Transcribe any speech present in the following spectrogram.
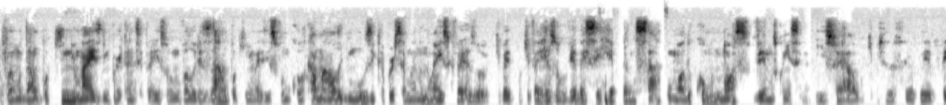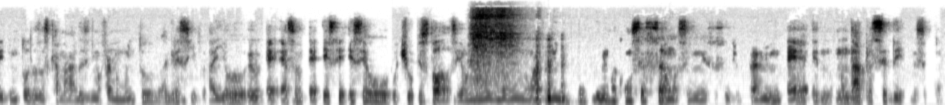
vamos dar um pouquinho mais de importância para isso, vamos valorizar um pouquinho mais isso, vamos colocar uma aula de música por semana. Não é isso que vai resolver. O que vai, o que vai resolver vai ser repensar o modo como nós vemos conhecimento. E isso é algo que precisa ser feito em todas as camadas e de uma forma muito agressiva. Aí eu, eu é, essa, é, esse, esse é o, o tio pistola assim, eu não, não, não abro nenhuma, nenhuma concessão, assim, nesse sentido. Para mim, é, é, não dá para ceder nesse ponto,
